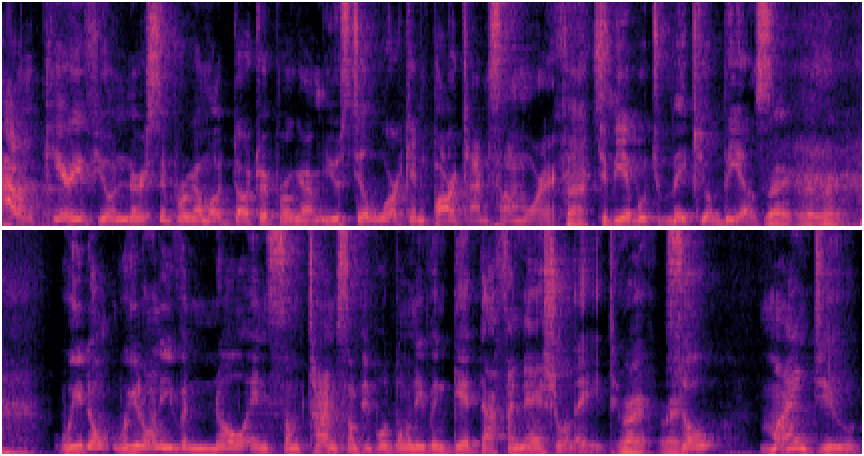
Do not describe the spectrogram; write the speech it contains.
I don't care if you're a nursing program or doctorate program, you're still working part time somewhere Facts. to be able to make your bills. Right, right, right. We don't we don't even know, and sometimes some people don't even get that financial aid. Right, right. So mind you,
